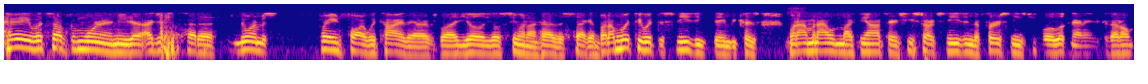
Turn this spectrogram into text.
Hey, what's up? Good morning, Anita. I just had an enormous brain fart with Ty there, but you'll you'll see when I have a second. But I'm with you with the sneezing thing because when I'm out with my fiance and she starts sneezing, the first sneeze, people are looking at me because I don't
